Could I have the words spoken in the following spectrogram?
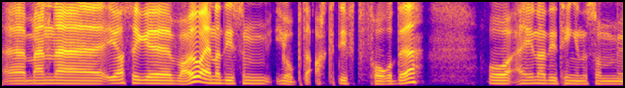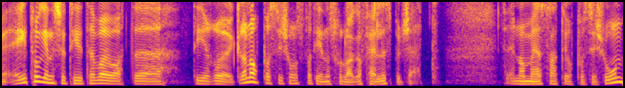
Uh, men uh, ja, så jeg var jo en av de som jobbet aktivt for det. Og en av de tingene som jeg tok initiativ til, var jo at eh, de rød-grønne opposisjonspartiene skulle lage fellesbudsjett. Når vi satt i opposisjon.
